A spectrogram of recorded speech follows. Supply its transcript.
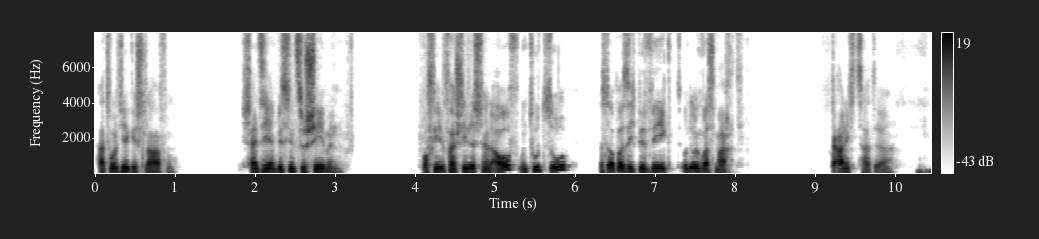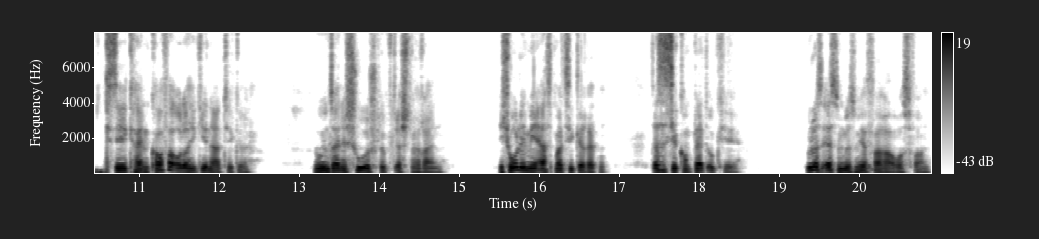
Hat wohl hier geschlafen. Scheint sich ein bisschen zu schämen. Auf jeden Fall steht er schnell auf und tut so, als ob er sich bewegt und irgendwas macht. Gar nichts hat er. Ich sehe keinen Koffer oder Hygieneartikel. Nur in seine Schuhe schlüpft er schnell rein. Ich hole mir erstmal Zigaretten. Das ist hier komplett okay. Nur das Essen müssen wir Fahrer ausfahren.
